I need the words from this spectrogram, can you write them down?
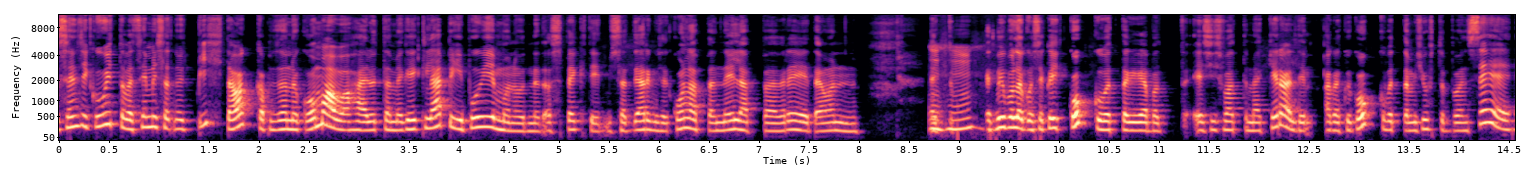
see on sihuke huvitav, et see, mis sealt nüüd pihta hakkab, need on nagu omavahel, ütleme kõik läbi põimunud, need aspektid, mis sealt järgmised kolmapäev, neljapäev, reede on. Et mm, -hmm. et võib-olla kui see kõik kokku võtta kõigepealt ja siis vaatame äkki eraldi, aga kui kokku võtta, mis juhtub, on see,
